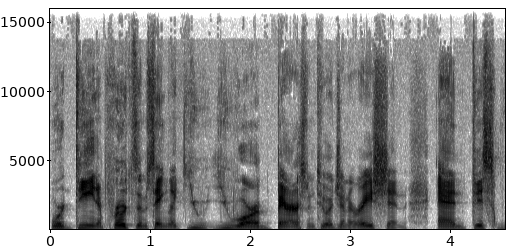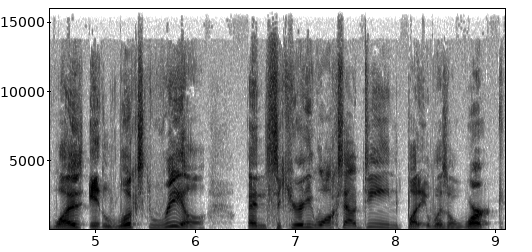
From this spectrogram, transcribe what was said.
where Dean approached them saying like you you are embarrassment to a generation. And this was it looks real. And security walks out Dean but it was a work.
